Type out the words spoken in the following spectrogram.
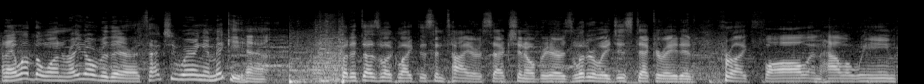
And I love the one right over there. It's actually wearing a Mickey hat. But it does look like this entire section over here is literally just decorated for like fall and Halloween.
